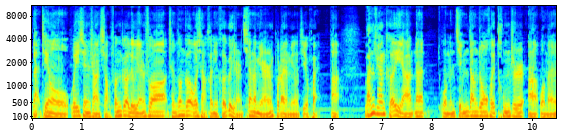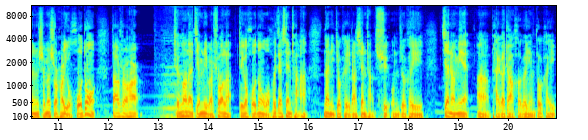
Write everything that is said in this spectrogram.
来，听友微信上小峰哥留言说：“陈峰哥，我想和你合个影，签个名，不知道有没有机会啊？完全可以啊。那我们节目当中会通知啊，我们什么时候有活动，到时候陈峰在节目里边说了，这个活动我会在现场，那你就可以到现场去，我们就可以见着面啊，拍个照、合个影都可以。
